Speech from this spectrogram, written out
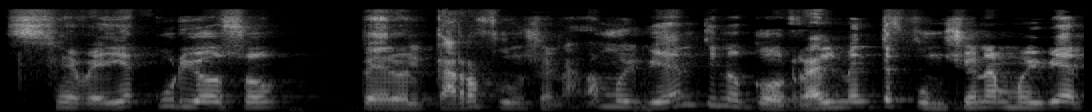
se veía curioso, pero el carro funcionaba muy bien, Tinoco, realmente funciona muy bien.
